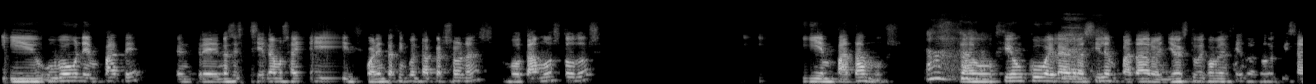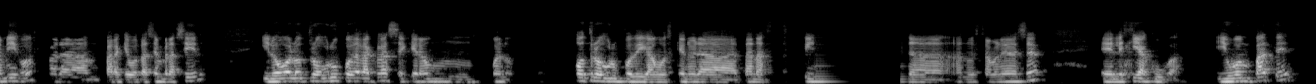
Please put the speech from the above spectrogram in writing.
y hubo un empate entre, no sé si éramos ahí 40 50 personas, votamos todos y, empatamos. La opción Cuba y la de Brasil empataron. Yo estuve convenciendo a todos mis amigos para, para que votasen Brasil y luego el otro grupo de la clase, que era un, bueno, otro grupo, digamos, que no era tan afín a, a nuestra manera de ser, elegía Cuba. Y hubo empate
